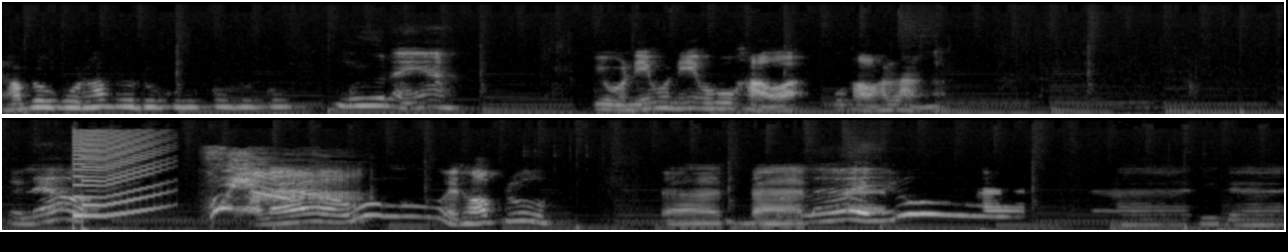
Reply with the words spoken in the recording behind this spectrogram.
ท็อปดูกูท็อปดูดูกูดูกูดูกูมือไหนอะ อยู่วันนี้วันนี้ภูเขาอะภูเขาข้างหลังอะเสร็จแล้วมาแล้วอู้ไอ้ท็อปดูแต่แต่มาเลยอู้ที่เดิน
